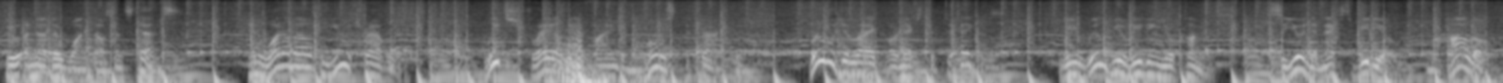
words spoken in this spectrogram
through another 1000 steps. And what about you traveler? Which trail do you find the most attractive? Where would you like our next trip to take us? We will be reading your comments. See you in the next video. Mahalo!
